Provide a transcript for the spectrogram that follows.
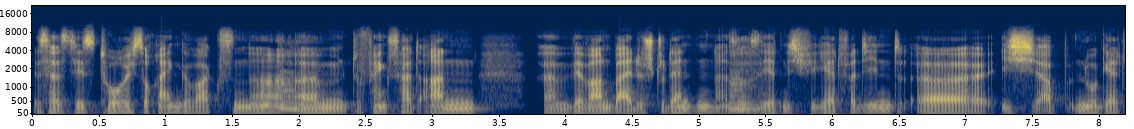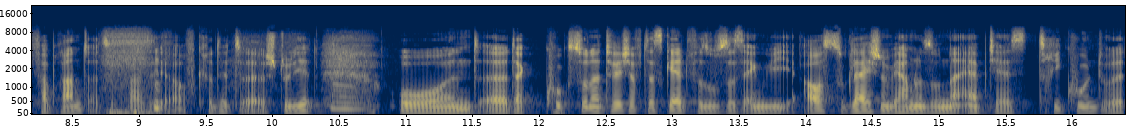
es heißt historisch so reingewachsen. Ne? Mhm. Ähm, du fängst halt an wir waren beide Studenten, also mhm. sie hat nicht viel Geld verdient. Äh, ich habe nur Geld verbrannt, also quasi auf Kredit äh, studiert. Mhm. Und äh, da guckst du natürlich auf das Geld, versuchst das irgendwie auszugleichen. Und wir haben so eine App, die heißt Tricount oder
